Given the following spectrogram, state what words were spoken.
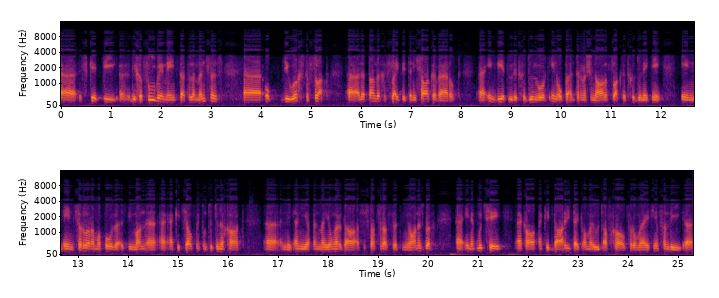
uh skep die uh, die gevoel by mense dat hulle minstens uh op die hoogste vlak uh hulle tande geslyp het in die sakewêreld uh en weet hoe dit gedoen word en op 'n internasionale vlak dit gedoen het nie en en Cyril Ramaphosa is die man uh, ek het self met hom te doen gehad uh in die, in, die, in my jonger dae as 'n stadsraadslid in Johannesburg. Uh en ek moet sê ek al ek het daardie tyd al my hoed afgehaal vir hom. Hy is een van die uh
